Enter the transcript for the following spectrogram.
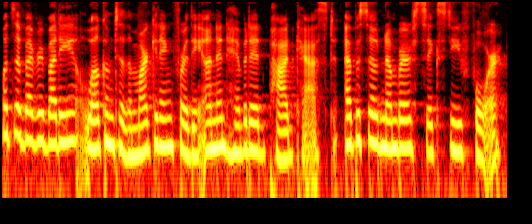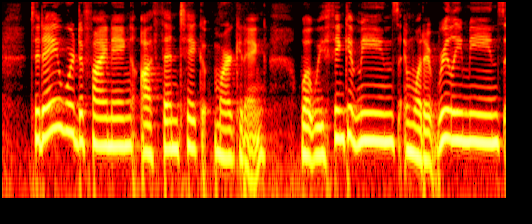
What's up, everybody? Welcome to the Marketing for the Uninhibited podcast, episode number 64. Today, we're defining authentic marketing, what we think it means and what it really means,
